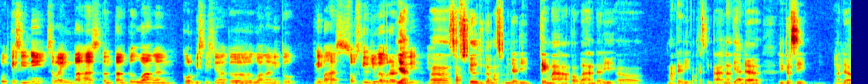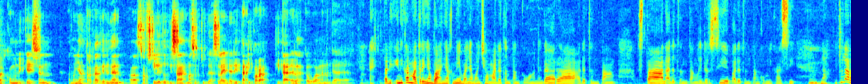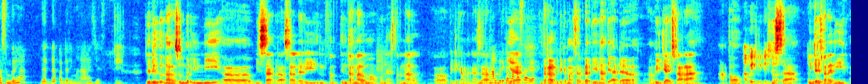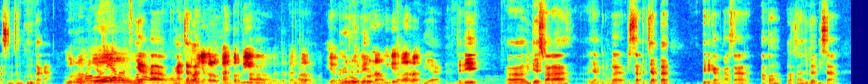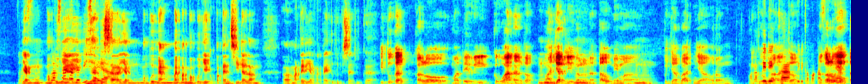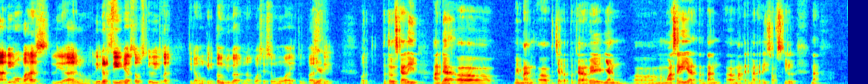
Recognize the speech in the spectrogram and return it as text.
podcast ini selain bahas tentang keuangan, core bisnisnya keuangan itu, ini bahas soft skill juga berarti. Iya, Jadi, eh, soft skill juga masuk menjadi tema atau bahan dari eh, materi podcast kita. Nanti ada leadership, ada communication. Namun yang terkait dengan eh, soft skill itu bisa masuk juga selain dari tadi core kita adalah keuangan negara. Eh, tadi ini kan materinya banyak nih, banyak macam. Ada tentang keuangan negara, ada tentang stan, ada tentang leadership, ada tentang komunikasi. Hmm. Nah, itu narasumbernya da- dapat dari mana aja? iya. Jadi untuk narasumber ini eh, bisa berasal dari inter- internal maupun eksternal eh, BDK Makassar. Internal BDK Iya, Makassar ya? Internal BDK Makassar berarti nanti ada eh, Widya Iswara atau apa itu suara? bisa Widya Iswara ini eh, semacam guru kakak. Guru. Oh, ya di sekolah Iya, ya? ah, Oh. pengajar lah. Gurunya kalau kantor di Ah, kalau kantor-kantor. ya pengajar. guru, Jadi- guru nah Widya Suara. Iya. Jadi eh, Widya Iswara eh, yang kedua bisa pejabat BDK Makassar atau pelaksana juga bisa. yang mempunyai bisa iya ya? bisa yang mempu- mem- memang mempunyai kompetensi dalam eh, materi yang terkait itu bisa juga. Itu kan kalau materi keuangan toh Hmm. wajar ya kalau Hmm. nak tahu memang Hmm. pejabatnya orang Orang di BDK, keuangan toh. BDK Nah, kalau ya. yang tadi mau bahas li, anu, leadership, Leadership. yang soft skill itu kan tidak mungkin Tom juga nak kuasai semua itu pasti. Ma- Bet- betul sekali. Ada eh, memang eh, pejabat pegawai yang eh, menguasai ya tentang materi-materi soft skill. Nah,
